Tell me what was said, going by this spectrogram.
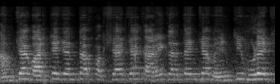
आमच्या भारतीय जनता पक्षाच्या कार्यकर्त्यांच्या मेहनतीमुळेच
